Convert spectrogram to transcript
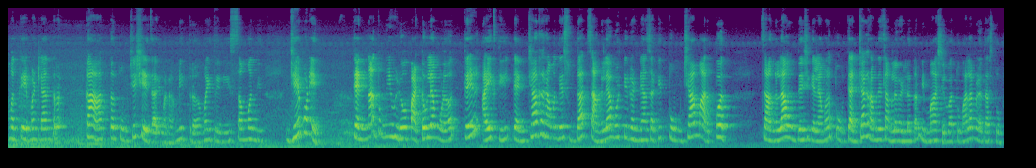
म्हणते. म्हटल्यानंतर का? तर तुमचे शेजारी म्हणा मित्र मैत्रिणी संबंधित जे कोणी आहेत त्यांना तुम्ही व्हिडिओ पाठवल्यामुळं ते ऐकतील त्यांच्या घरामध्ये सुद्धा चांगल्या गोष्टी घडण्यासाठी तुमच्या मार्फत चांगला उद्देश केल्यामुळं तुम त्यांच्या घरामध्ये चांगलं घडलं तर निम्मा आशीर्वाद तुम्हाला मिळत असतो.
